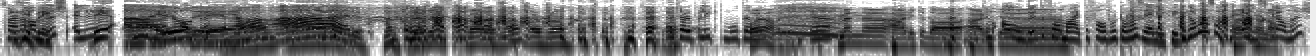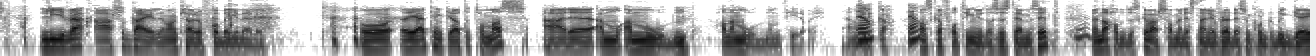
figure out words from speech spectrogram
så er det Anders. Eller Det er jo det han er! Hva er det for? Vi tar det på likt mot henne. Men eh, er det ikke da er det ikke, Aldri til å få meg til å falle for Thomas. Jeg liker ikke Thomas. Jeg Hør- hør elsker. Anders. Livet er så deilig når man klarer å få begge deler. Og eh, jeg tenker at Thomas er, eh, er, er moden. Han er moden om fire år. Ja, Cirka. ja. Han skal få ting ut av systemet sitt, men det er han du skal være sammen med resten av livet. For det er det som kommer til å bli gøy.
